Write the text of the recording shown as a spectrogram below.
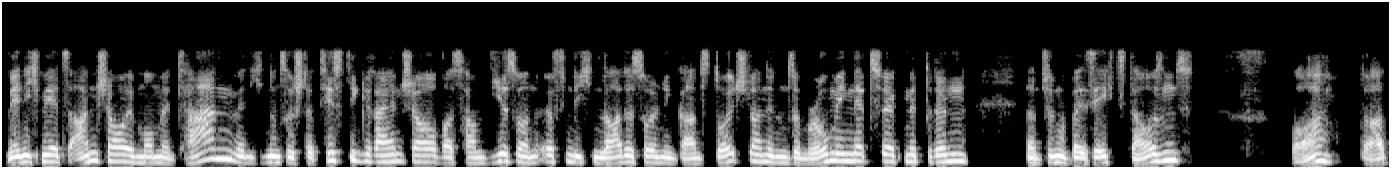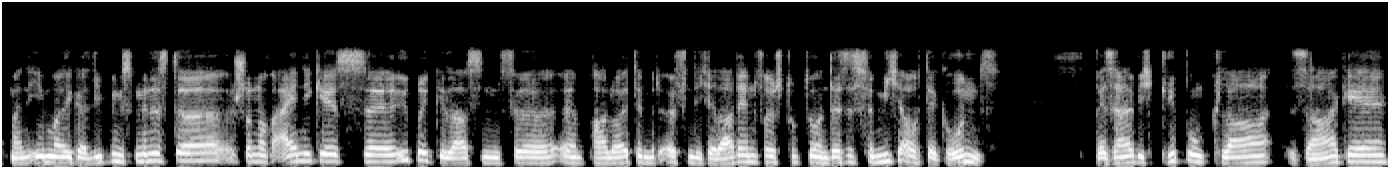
Wenn ich mir jetzt anschaue, momentan, wenn ich in unsere Statistiken reinschaue, was haben wir so an öffentlichen Ladesäulen in ganz Deutschland in unserem Roaming-Netzwerk mit drin, dann sind wir bei 60.000. Boah, da hat mein ehemaliger Lieblingsminister schon noch einiges äh, übrig gelassen für ein paar Leute mit öffentlicher Ladeinfrastruktur. Und das ist für mich auch der Grund, weshalb ich klipp und klar sage,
